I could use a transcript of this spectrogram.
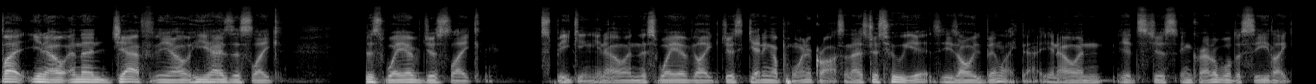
but you know, and then Jeff, you know, he has this like this way of just like speaking, you know, and this way of like just getting a point across, and that's just who he is. He's always been like that, you know, and it's just incredible to see like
